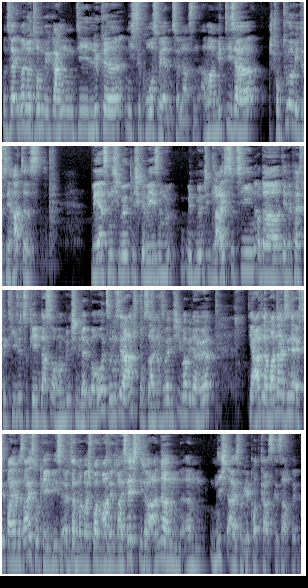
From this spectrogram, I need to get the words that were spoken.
Und wäre immer nur darum gegangen, die Lücke nicht zu groß werden zu lassen. Aber mit dieser Struktur, wie du sie hattest, wäre es nicht möglich gewesen, mit München gleichzuziehen oder dir eine Perspektive zu geben, dass du auch mal München wieder überholst. Das muss ja der Anspruch sein. Also wenn ich immer wieder höre, die Adler Mannheim sind der FC Bayern des Eishockey, wie es öfter mal bei Sportradio 360 oder anderen ähm, Nicht-Eishockey-Podcasts gesagt wird.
